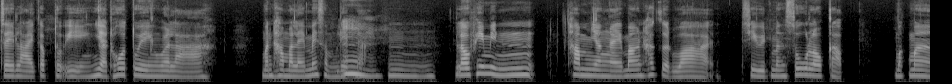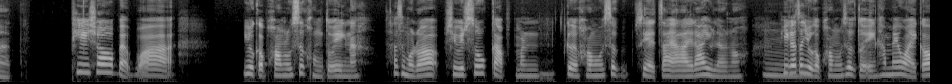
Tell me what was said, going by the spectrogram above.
ใจร้ายกับตัวเอง อย่าโทษตัวเองเวลา มันทำอะไรไม่สำเร็จอะอืมแล้วพี่มิ้นทำยังไงบ้างถ้าเกิดว่าชีวิตมันสู้เรากลับมากพี่ชอบแบบว่า อยู่กับความรู้สึกของตัวเองนะถ้าสมมติว่าชีวิตสู้กลับมันเกิดความรู้สึกเสียใจอะไรได้อยู่แล้วเนาะๆอืมพี่ก็จะอยู่กับความรู้สึกตัวเองถ้าไม่ไหวก็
